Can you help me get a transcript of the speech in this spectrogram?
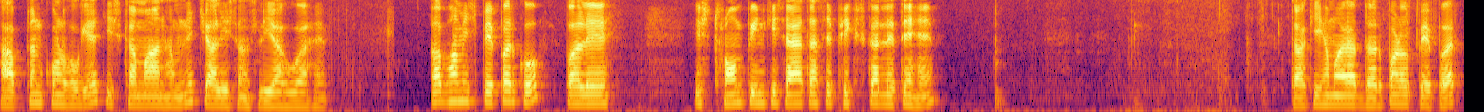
आपतन कोण हो गया जिसका मान हमने 40 अंश लिया हुआ है। अब हम इस पेपर को पहले इस थ्रोम पिन की सहायता से फिक्स कर लेते हैं, ताकि हमारा दर्पण और पेपर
